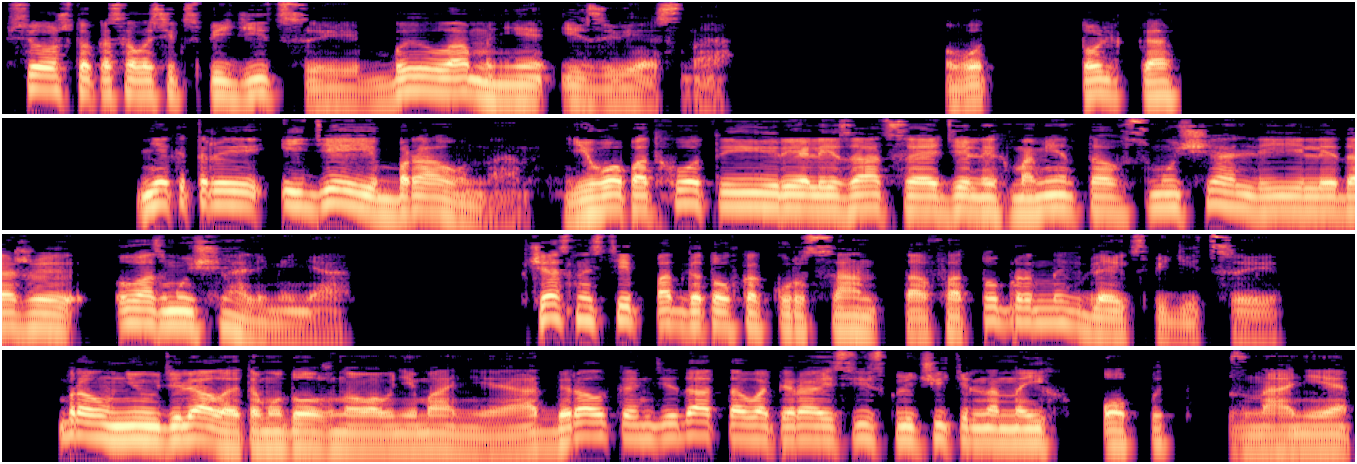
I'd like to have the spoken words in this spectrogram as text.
все, что касалось экспедиции, было мне известно. Вот только некоторые идеи Брауна, его подход и реализация отдельных моментов смущали или даже возмущали меня. В частности, подготовка курсантов, отобранных для экспедиции. Браун не уделял этому должного внимания, отбирал кандидатов, опираясь исключительно на их опыт, знания,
